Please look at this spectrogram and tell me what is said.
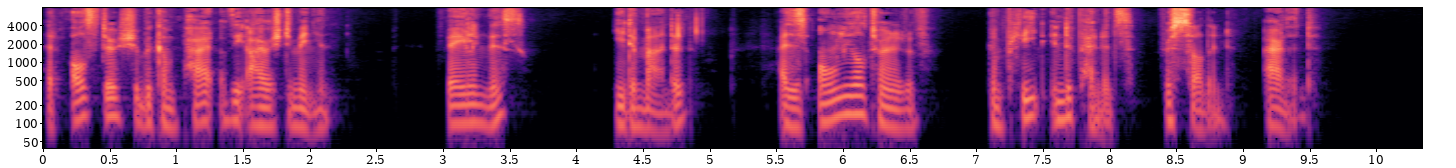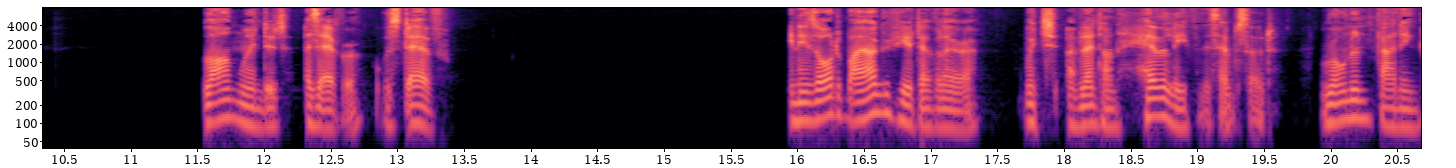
that Ulster should become part of the Irish Dominion. Failing this, he demanded, as his only alternative, complete independence for Southern Ireland. Long winded as ever was Dev. In his autobiography of De Valera, which I've lent on heavily for this episode, Ronan Fanning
